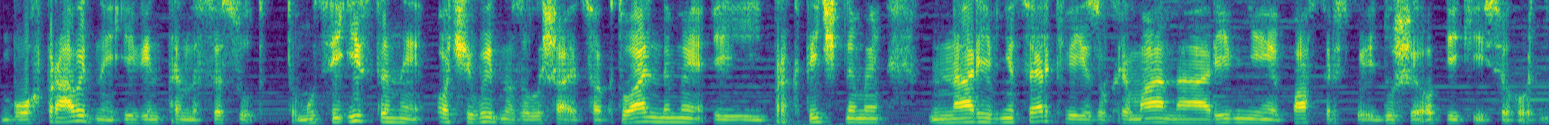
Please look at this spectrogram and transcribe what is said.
Бог праведний і він принесе суд. Тому ці істини очевидно залишаються актуальними і практичними на рівні церкві, і, зокрема, на рівні пасторської душі опіки сьогодні.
